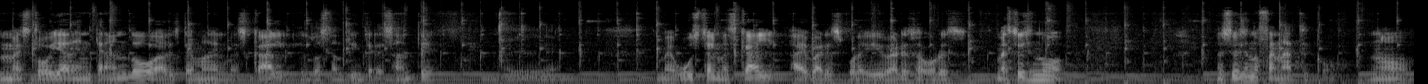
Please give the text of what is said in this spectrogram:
Me estoy adentrando al tema del mezcal. Es bastante interesante. Eh, me gusta el mezcal. Hay varios por ahí, varios sabores. Me estoy haciendo. Me estoy haciendo fanático. No.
